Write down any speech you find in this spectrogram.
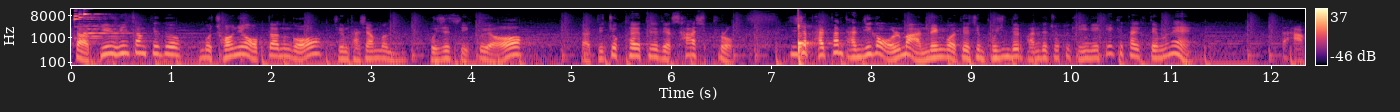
자 뒤에 휠 상태도 뭐 전혀 없다는 거 지금 다시 한번 보실 수 있고요. 자 뒤쪽 타이어 약 40%. 진짜 발판 단지가 얼마 안 된 것 같아요. 지금 보신 대로 반대쪽도 굉장히 깨끗하기 때문에 딱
